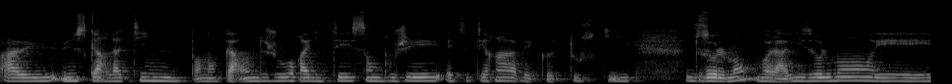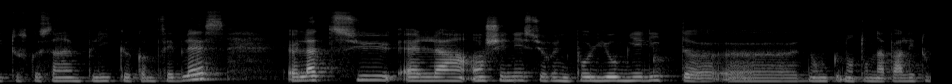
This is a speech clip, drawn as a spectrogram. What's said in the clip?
a eu une scarlatine pendant 40 jours, alité, sans bouger, etc. Avec euh, tout ce qui isolement. voilà, isolement et tout ce que ça implique comme faiblesse. Euh, là-dessus, elle a enchaîné sur une poliomyélite euh, donc, dont on a parlé tout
